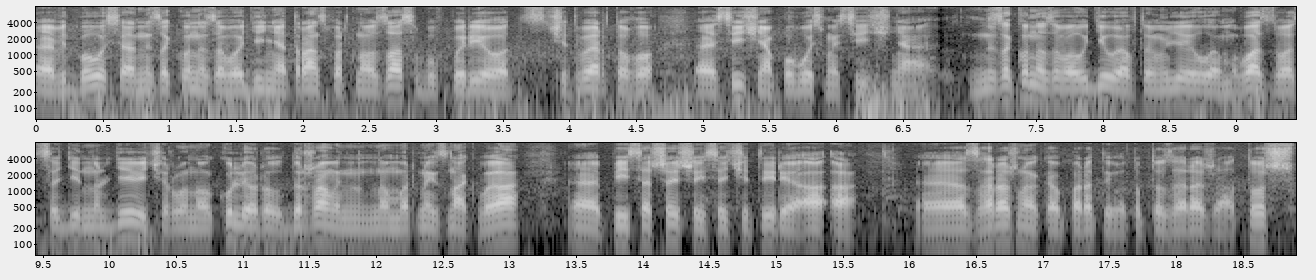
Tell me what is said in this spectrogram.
е, відбулося незаконне заволодіння транспортного засобу в період з 4 е, січня по 8 січня. Незаконно заволоділи автомобілем ВАЗ-2109 червоного кольору, державний номерний знак ВА е, 5664АА е, з гаражного кооперативу, тобто з гаража. Тож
